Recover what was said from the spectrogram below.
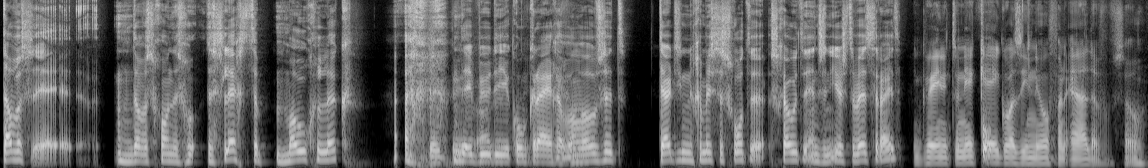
Dat was, eh, dat was gewoon de, de slechtste mogelijk debuut die je kon krijgen. Want wat was het? 13 gemiste schoten, schoten in zijn eerste wedstrijd. Ik weet niet, toen ik keek was hij 0 van 11 of zo.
